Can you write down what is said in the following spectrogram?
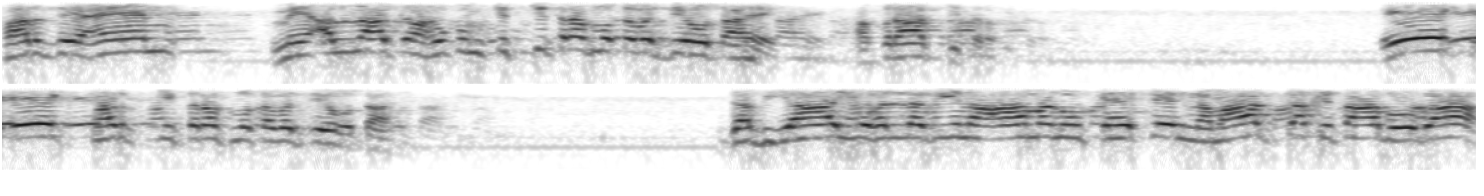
فرض عین میں اللہ کا حکم کس کی طرف متوجہ ہوتا ہے؟ افراد کی طرف۔ ایک ایک فرد کی طرف متوجہ ہوتا ہے۔ جب یا یو آمن کہہ کے نماز کا خطاب ہوگا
